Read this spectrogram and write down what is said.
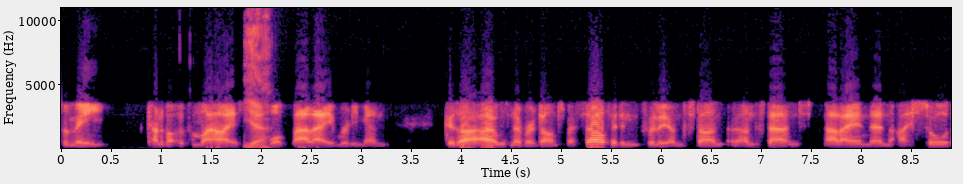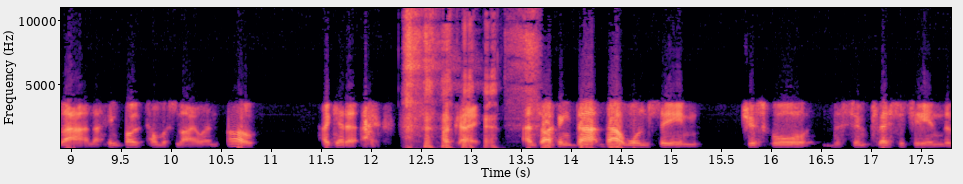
for me, kind of opened my eyes Yeah. to what ballet really meant. Because I, I was never a dancer myself, I didn't fully understand understand ballet, and then I saw that, and I think both Thomas and I went, "Oh, I get it." Okay. And so I think that that one scene, just for the simplicity and the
